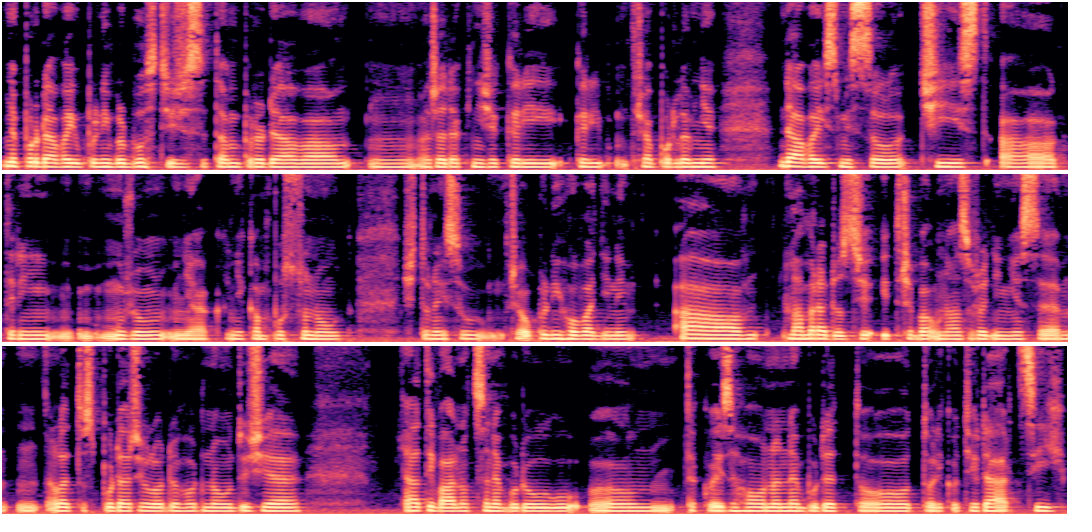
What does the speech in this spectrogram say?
neprodávají úplný blbosti, že se tam prodává um, řada knížek, který, který třeba podle mě dávají smysl číst a který můžou nějak někam posunout, že to nejsou třeba úplný hovadiny. A mám radost, že i třeba u nás v rodině se letos podařilo dohodnout, že a ty Vánoce nebudou um, takový zhon, nebude to tolik o těch dárcích,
